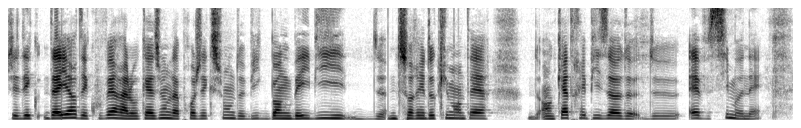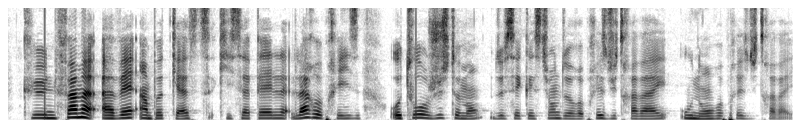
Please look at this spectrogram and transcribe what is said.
J'ai d'ailleurs découvert à l'occasion de la projection de Big Bang Baby, une soirée documentaire en quatre épisodes de Eve Simonet, qu'une femme avait un podcast qui s'appelle La reprise autour justement de ces questions de reprise du travail ou non reprise du travail.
